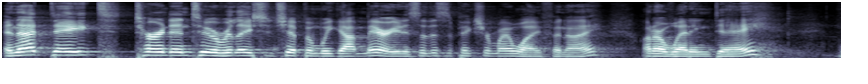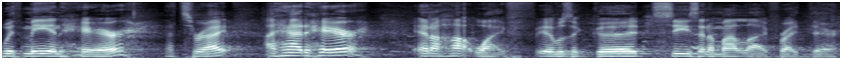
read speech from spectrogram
And that date turned into a relationship and we got married. And so this is a picture of my wife and I on our wedding day with me and hair. That's right. I had hair and a hot wife. It was a good season of my life right there.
